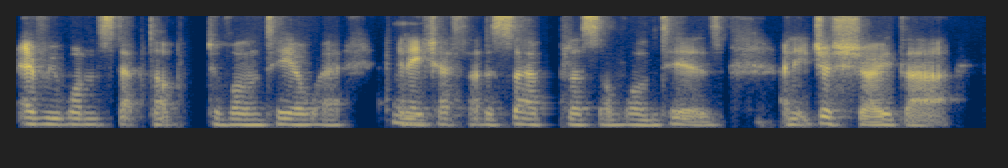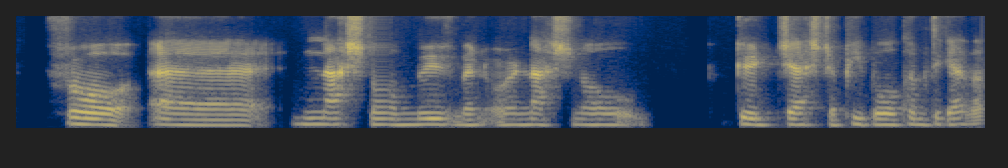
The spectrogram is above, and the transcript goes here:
everyone stepped up to volunteer where mm. NHS had a surplus of volunteers. And it just showed that for a national movement or a national good gesture, people will come together.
